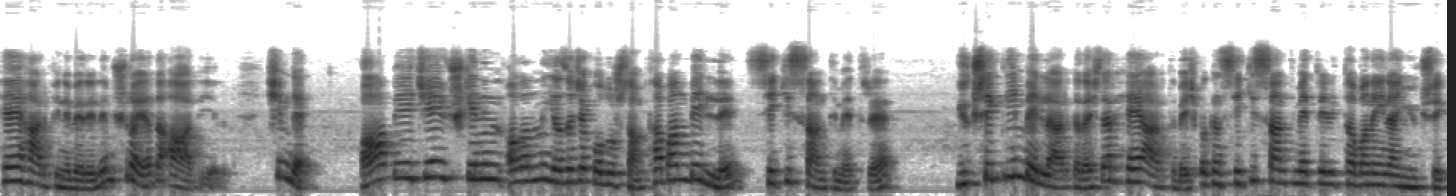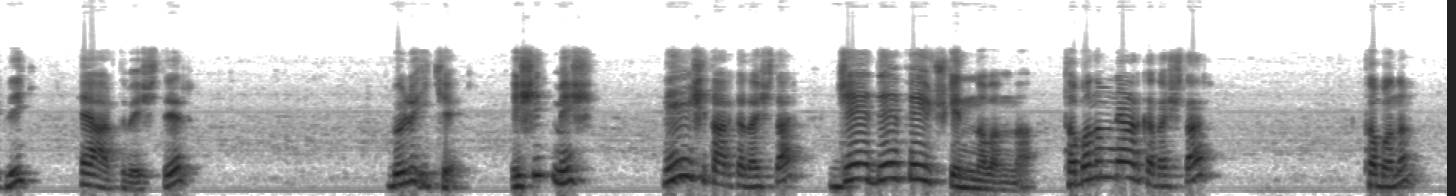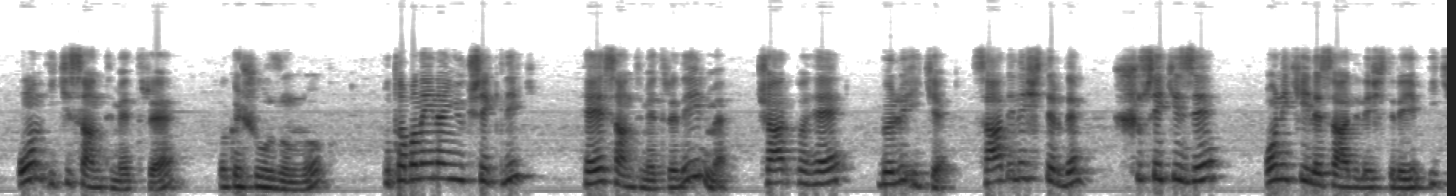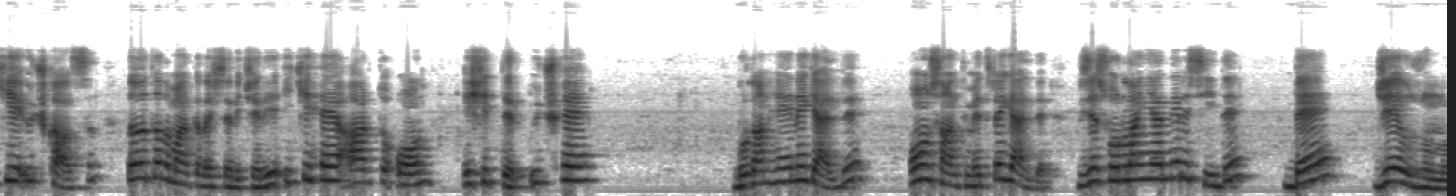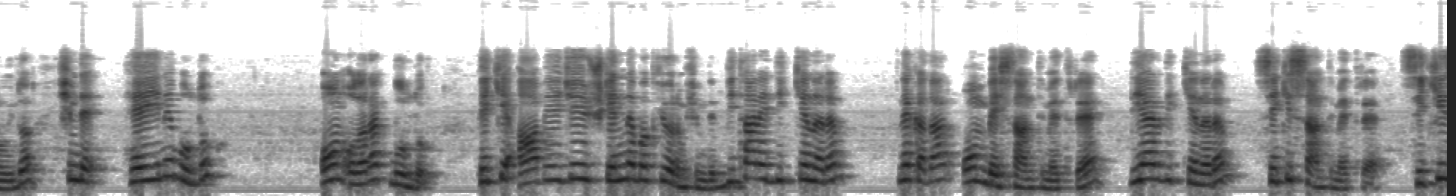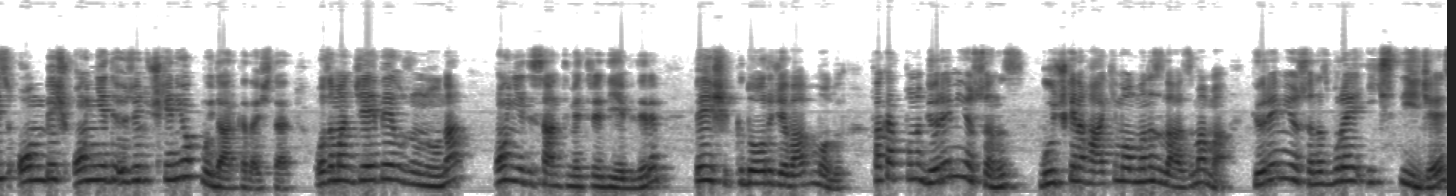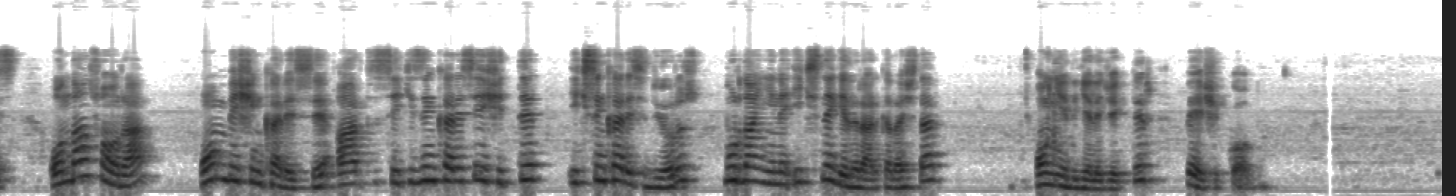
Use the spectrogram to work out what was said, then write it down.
H harfini verelim. Şuraya da A diyelim. Şimdi ABC üçgeninin alanını yazacak olursam taban belli 8 santimetre. Yüksekliğim belli arkadaşlar. H artı 5. Bakın 8 santimetrelik tabana inen yükseklik H artı 5'tir. Bölü 2. Eşitmiş. Neye eşit arkadaşlar? CDF üçgeninin alanına. Tabanım ne arkadaşlar? Tabanım 12 santimetre. Bakın şu uzunluk. Bu tabana inen yükseklik H santimetre değil mi? Çarpı H bölü 2. Sadeleştirdim. Şu 8'i 12 ile sadeleştireyim. 2'ye 3 kalsın. Dağıtalım arkadaşlar içeriye. 2H artı 10 eşittir 3H. Buradan H ne geldi? 10 santimetre geldi. Bize sorulan yer neresiydi? B, C uzunluğuydu. Şimdi H'yi ne bulduk? 10 olarak bulduk. Peki ABC üçgenine bakıyorum şimdi. Bir tane dik kenarım ne kadar? 15 santimetre. Diğer dik kenarım 8 santimetre. 8, 15, 17 özel üçgeni yok muydu arkadaşlar? O zaman CB uzunluğuna 17 santimetre diyebilirim. B şıkkı doğru cevabım olur. Fakat bunu göremiyorsanız bu üçgene hakim olmanız lazım ama göremiyorsanız buraya x diyeceğiz. Ondan sonra 15'in karesi artı 8'in karesi eşittir x'in karesi diyoruz. Buradan yine x ne gelir arkadaşlar? 17 gelecektir. B şıkkı oldu.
